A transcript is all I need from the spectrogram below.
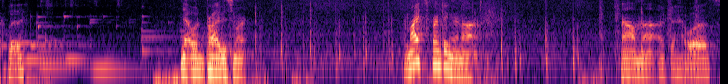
completely. That would probably be smart. Am I sprinting or not? No, I'm not. Okay, I was.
